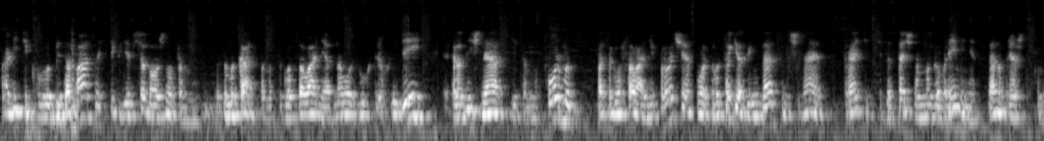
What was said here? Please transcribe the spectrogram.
политику безопасности, где все должно там замыкаться на согласование одного, двух, трех людей, различные адские там формы по согласованию и прочее. Вот, в итоге организация начинает тратить достаточно много времени, да, например, чтобы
